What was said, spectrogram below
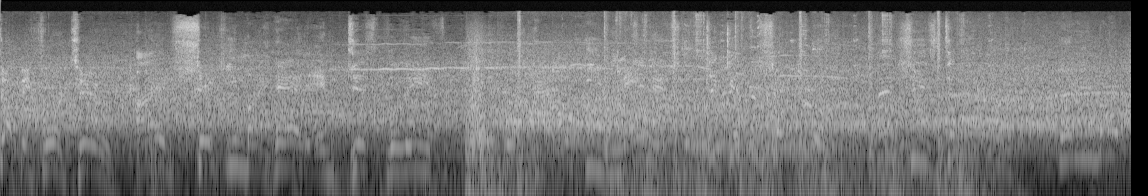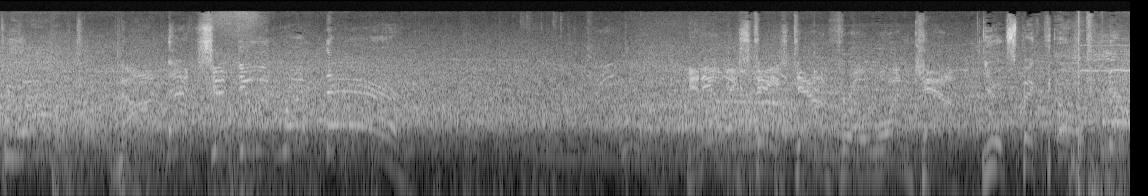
Shoulder up before two. I am shaking my head in disbelief over how he managed to get the shoulder. Then she's down, and he might be out. Not that should do it right there. And he only stays down for a one count. You expect the... Oh, no!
